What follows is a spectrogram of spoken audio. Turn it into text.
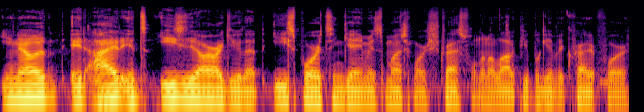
you know, it I, it's easy to argue that esports and game is much more stressful than a lot of people give it credit for.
